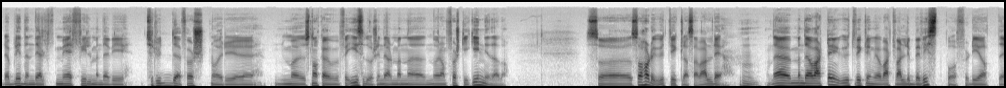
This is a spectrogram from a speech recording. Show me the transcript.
det har blitt en del mer film enn det vi trodde først når Nå snakker jeg for Isidor sin del, men eh, når han først gikk inn i det, da. Så, så har det utvikla seg veldig. Det, men det har vært en utvikling vi har vært veldig bevisst på, fordi at det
